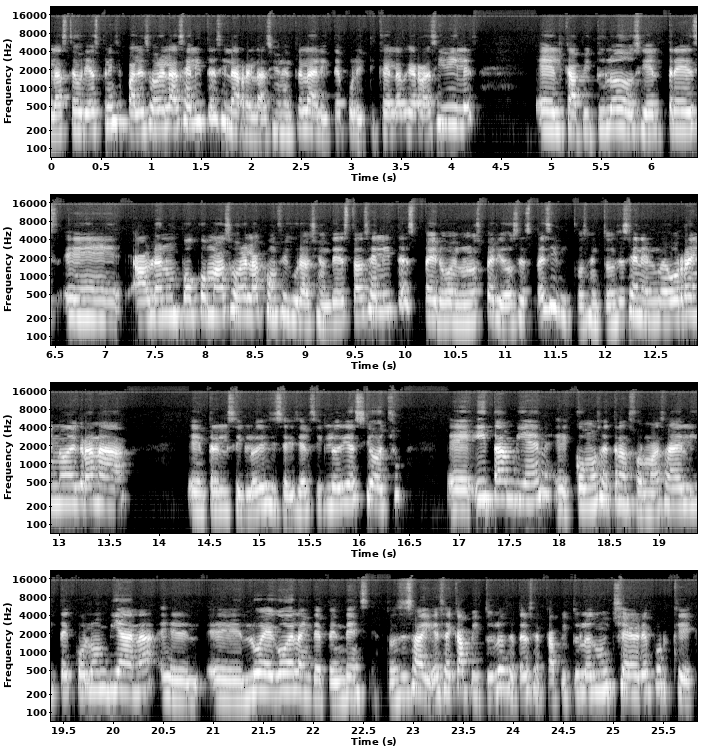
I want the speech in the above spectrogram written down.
las teorías principales sobre las élites y la relación entre la élite política y las guerras civiles el capítulo 2 y el 3 eh, hablan un poco más sobre la configuración de estas élites, pero en unos periodos específicos. Entonces, en el nuevo reino de Granada, entre el siglo XVI y el siglo XVIII, eh, y también eh, cómo se transforma esa élite colombiana luego de la independencia. Entonces, ahí ese capítulo, ese tercer capítulo es muy chévere porque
